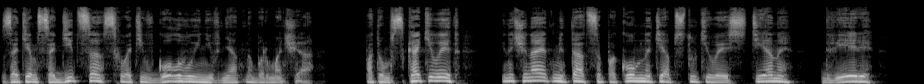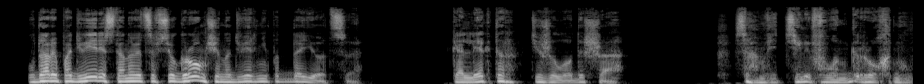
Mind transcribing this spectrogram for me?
затем садится, схватив голову и невнятно бормоча. Потом вскакивает и начинает метаться по комнате, обстукивая стены, двери. Удары по двери становятся все громче, но дверь не поддается. Коллектор, тяжело дыша. Сам ведь телефон грохнул,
